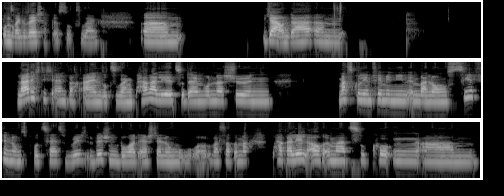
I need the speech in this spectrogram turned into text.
unserer Gesellschaft ist, sozusagen. Ähm, ja, und da ähm, lade ich dich einfach ein, sozusagen parallel zu deinem wunderschönen maskulin-feminin im Balance Zielfindungsprozess, Vision Board Erstellung, was auch immer, parallel auch immer zu gucken, ähm,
